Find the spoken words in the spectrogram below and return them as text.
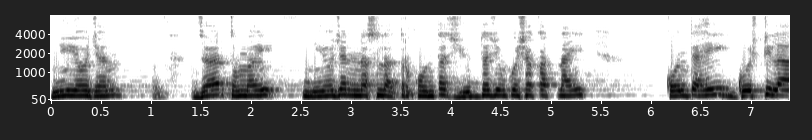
नियोजन. जर तुम्ही नियोजन नसलं तर कोणतंच युद्ध जिंकू शकत नाही. कोणत्याही गोष्टीला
